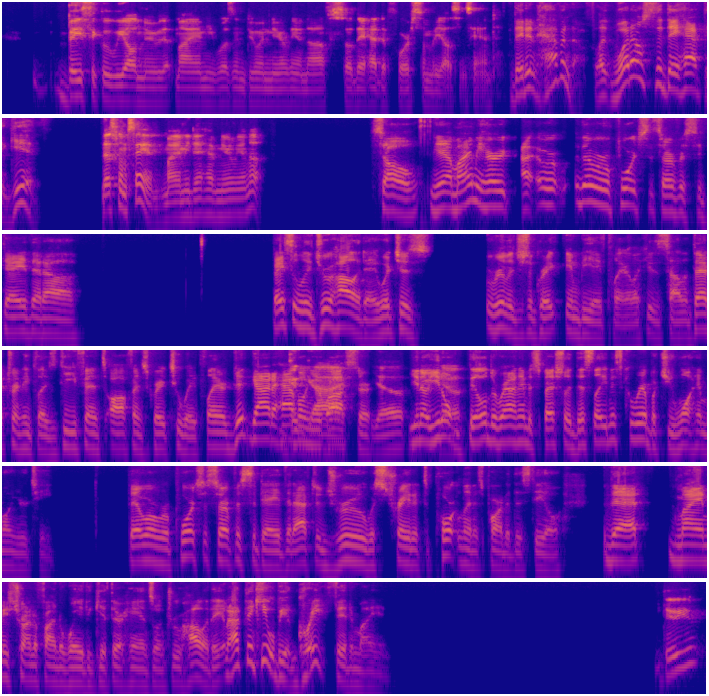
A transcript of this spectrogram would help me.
basically, we all knew that Miami wasn't doing nearly enough, so they had to force somebody else's hand. They didn't have enough. Like, what else did they have to give? That's what I'm saying. Miami didn't have nearly enough. So yeah, Miami heard. I, or, there were reports that surfaced today that uh, basically Jrue Holiday, which is really just a great NBA player, like he's a solid veteran. He plays defense, offense, great two way player, good guy to have Good on your roster. Yep. You know, you don't build around him, especially this late in his career, but you want him on your team. There were reports that surfaced today that after Jrue was traded to Portland as part of this deal, that Miami's trying to find a way to get their hands on Jrue Holiday. And I think he will be a great fit in Miami. Do you?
